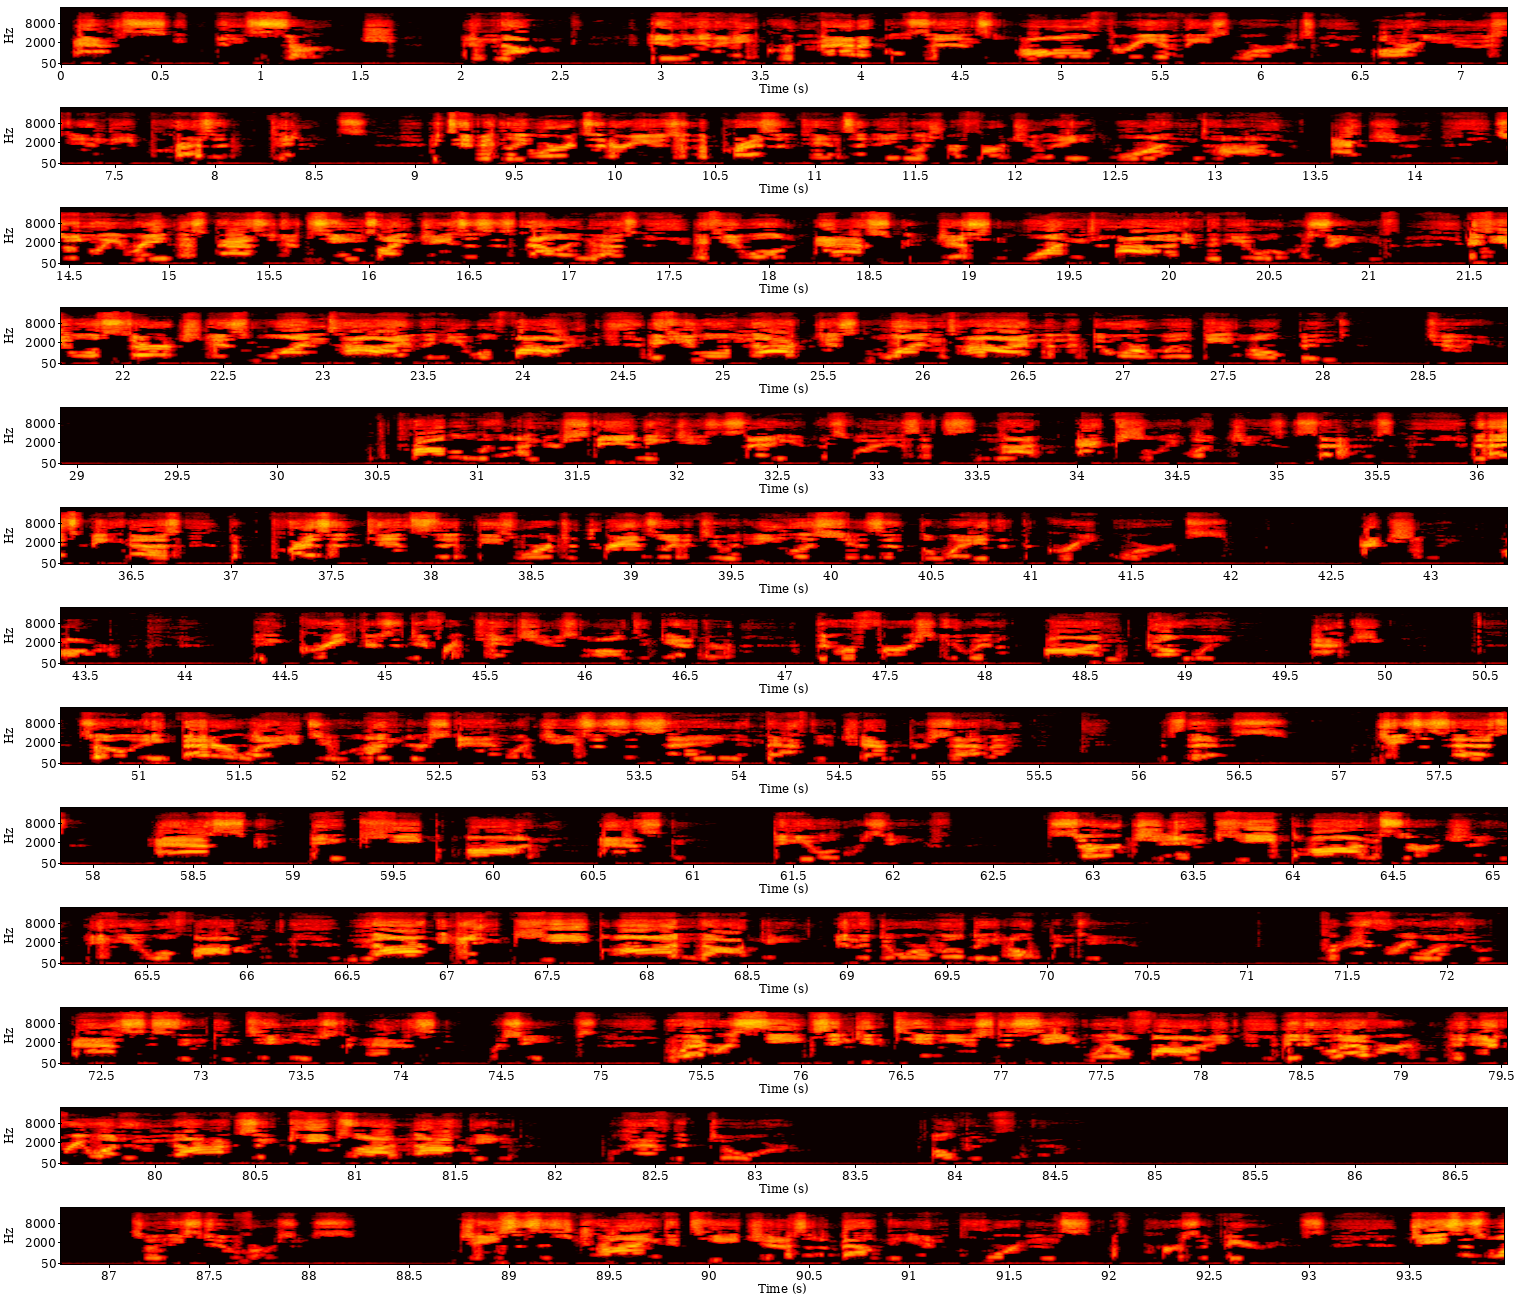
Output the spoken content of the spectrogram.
ask and search and knock. And in a grammatical sense, all three of these words are used in the present tense. Typically, words that are used in the present tense in English refer to a one time action. So when we read this passage, it seems like Jesus is telling us if you will ask just one time, then you will receive. If you will search just one time, then you will find. If you will knock just one time, then the door will be opened to you. But the problem with understanding Jesus saying it this way is that's not actually what Jesus says. And that's because the present tense that these words are translated to in English isn't the way that the Greek words actually are. In Greek, there's a different tense used altogether that refers to an ongoing. So, a better way to understand what Jesus is saying in Matthew chapter 7 is this Jesus says, Ask and keep on asking, and you will receive. Search and keep on searching, and you will find. Knock and keep on knocking, and the door will be open to you. For everyone who asks and continues to ask receives. Whoever seeks and continues to seek will find, and whoever and everyone who knocks and keeps on knocking will have the door open for them. So in these two verses, Jesus is trying to teach us about the importance of perseverance.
